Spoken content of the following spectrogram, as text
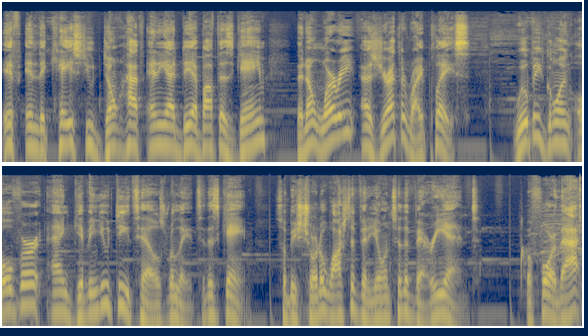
If in the case you don't have any idea about this game, then don't worry as you're at the right place. We'll be going over and giving you details related to this game, so be sure to watch the video until the very end. Before that,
